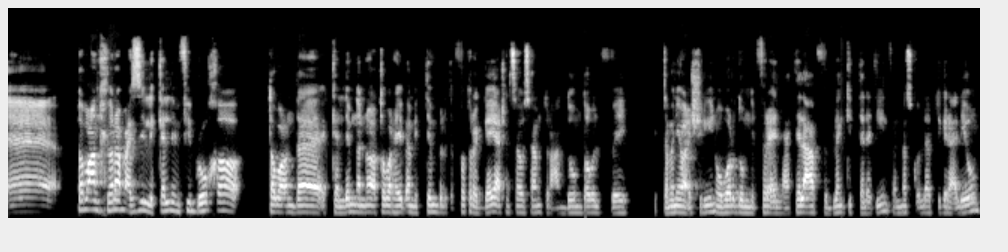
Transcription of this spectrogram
آه طبعا خيار عبد العزيز اللي اتكلم فيه بروخا طبعا ده اتكلمنا إنه يعتبر هيبقى من ال template الفترة الجاية عشان ساوث هامبتون عندهم double في ال 28 وبرده من الفرق اللي هتلعب في blank ال 30 فالناس كلها بتجري عليهم.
